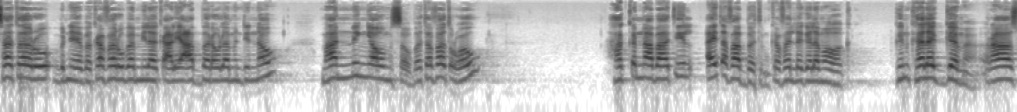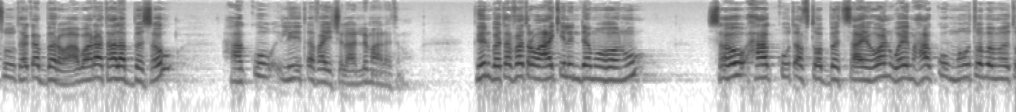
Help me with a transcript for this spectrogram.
ሰተሩ በከፈሩ በሚለ ቃል ያአበረው ለምንድን ነው ማንኛውም ሰው በተፈጥሮው ሀቅና ባጢል አይጠፋበትም ከፈለገ ለማወቅ። ግን ከለገመ ራሱ ተቀበረው አቧራ ታለበሰው ሀቁ ሊጠፋ ይችላል ማለት ነው። ግን በተፈጥሮ አቂል እንደመሆኑ ሰው ሀቁ ጠፍቶበት ሳይሆን ወይም ሀቁ መውቶ በመቶ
